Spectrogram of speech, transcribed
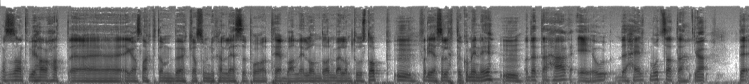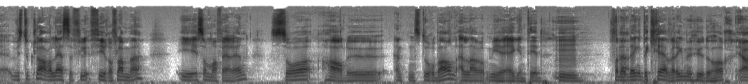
Altså sånn at vi har hatt eh, Jeg har snakket om bøker som du kan lese på T-banen i London mellom to stopp, for de er så lette å komme inn i. Og dette her er jo det helt motsatte. Ja. Det, hvis du klarer å lese fly, Fyr og flamme i sommerferien, så har du enten store barn eller mye egentid. For det, det, det krever deg med hud og hår. Ja,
